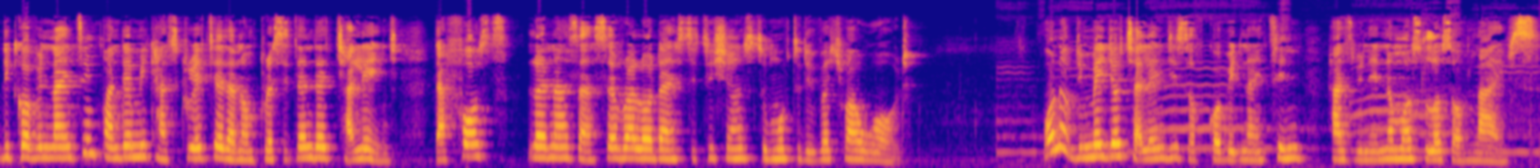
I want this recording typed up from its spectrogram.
The COVID 19 pandemic has created an unprecedented challenge that forced learners and several other institutions to move to the virtual world. One of the major challenges of COVID 19 has been enormous loss of lives.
